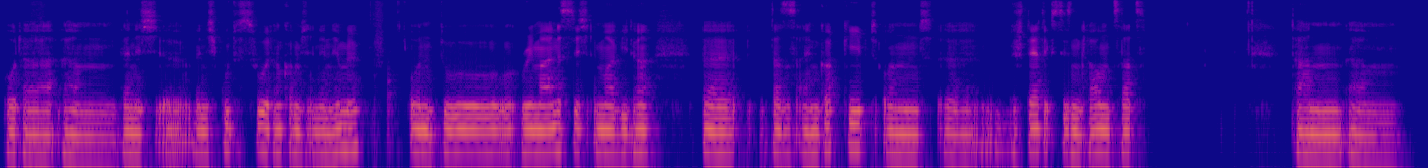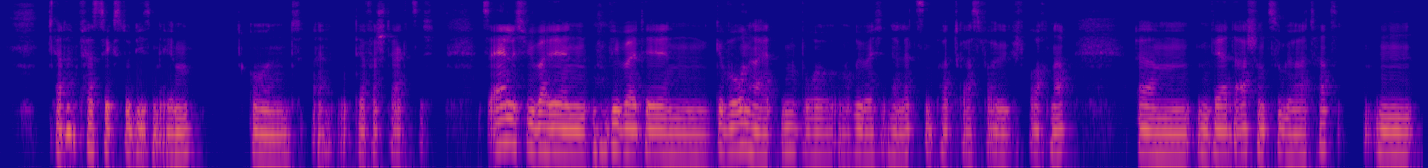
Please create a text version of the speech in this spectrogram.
oder ähm, wenn ich äh, wenn ich Gutes tue, dann komme ich in den Himmel und du remindest dich immer wieder, äh, dass es einen Gott gibt und äh, bestätigst diesen Glaubenssatz, dann ähm, ja dann festigst du diesen eben und äh, der verstärkt sich. ist ähnlich wie bei den wie bei den Gewohnheiten, wo, worüber ich in der letzten Podcast Folge gesprochen habe ähm, wer da schon zugehört hat, mh, hm,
